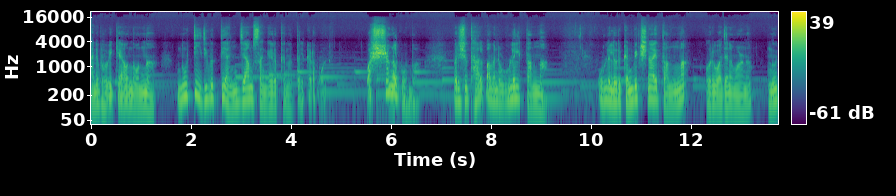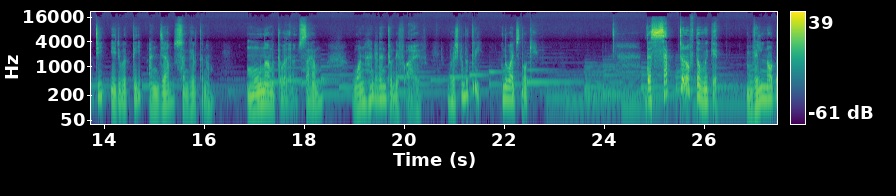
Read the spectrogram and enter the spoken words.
അനുഭവിക്കാവുന്ന ഒന്ന് നൂറ്റി ഇരുപത്തി അഞ്ചാം സങ്കീർത്തനത്തിൽ കിടപ്പുണ്ട്. വർഷങ്ങൾക്ക് മുമ്പ് പരിശുദ്ധാത്മാവിന്റെ ഉള്ളിൽ തന്ന ഉള്ളിലൊരു കൺവിക്ഷനായി തന്ന ഒരു വചനമാണ് നൂറ്റി ഇരുപത്തി അഞ്ചാം സങ്കീർത്തനം മൂന്നാമത്തെ വചനം psalm one hundred and twenty five verse number three ഒന്ന് വായിച്ച് നോക്കി the sceptre of the wicked will not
